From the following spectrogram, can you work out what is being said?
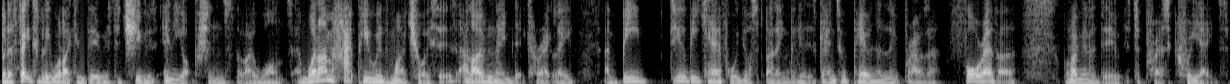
But effectively what I can do is to choose any options that I want. And when I'm happy with my choices, and I've named it correctly, and be do be careful with your spelling because it's going to appear in the loop browser forever, what I'm going to do is to press create.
